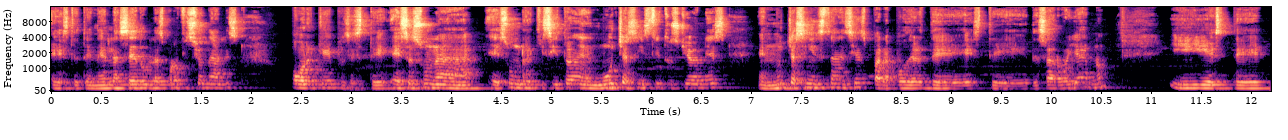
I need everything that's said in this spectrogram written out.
este, tener las cédulas profesionales porque pues, este, eso es, una, es un requisito en muchas instituciones, en muchas instancias para poderte este, desarrollar, ¿no? Y, este,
